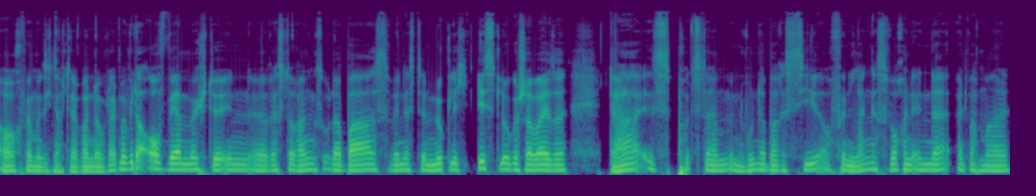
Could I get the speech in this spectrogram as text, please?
Auch wenn man sich nach der Wanderung vielleicht mal wieder aufwärmen möchte in äh, Restaurants oder Bars, wenn es denn möglich ist, logischerweise. Da ist Potsdam ein wunderbares Ziel, auch für ein langes Wochenende einfach mal,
